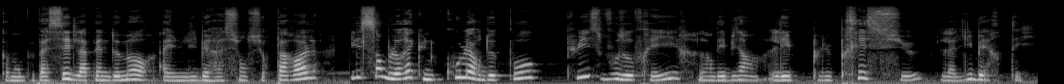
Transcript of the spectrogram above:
comme on peut passer de la peine de mort à une libération sur parole, il semblerait qu'une couleur de peau puisse vous offrir l'un des biens les plus précieux, la liberté.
